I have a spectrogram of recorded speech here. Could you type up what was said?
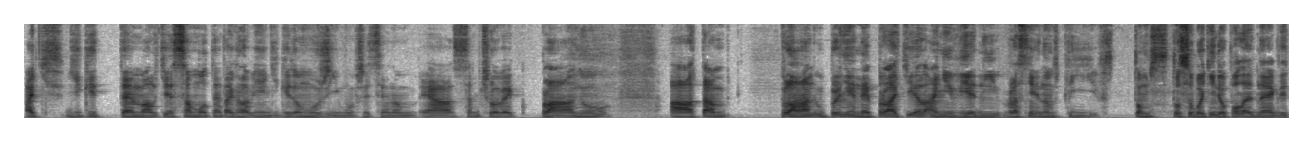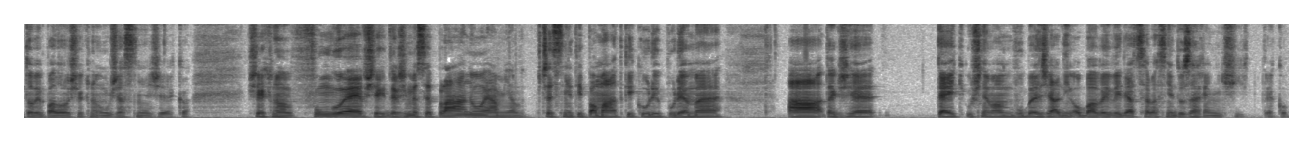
ať díky té Maltě samotné, tak hlavně díky tomu Římu, přece jenom já jsem člověk plánu a tam plán úplně neplatil ani v jedný, vlastně jenom v, tý, v tom to sobotní dopoledne, kdy to vypadalo všechno úžasně, že jako všechno funguje, všech, držíme se plánu, já měl přesně ty památky, kudy půjdeme a takže teď už nemám vůbec žádný obavy vydat se vlastně do zahraničí. Jako,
